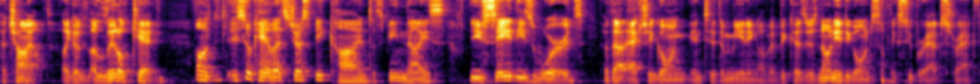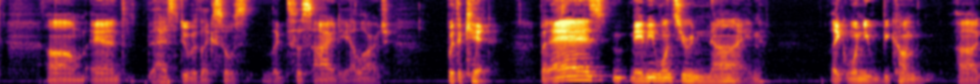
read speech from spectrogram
a child like a, a, little kid. Oh it's okay let's just be kind let's be nice. You say these words without actually going into the meaning of it because there's no need to go into something super abstract um, and it has to do with like so like society at large with a kid. But as maybe once you're nine like when you become uh,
